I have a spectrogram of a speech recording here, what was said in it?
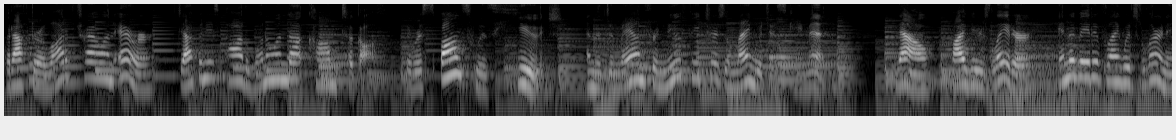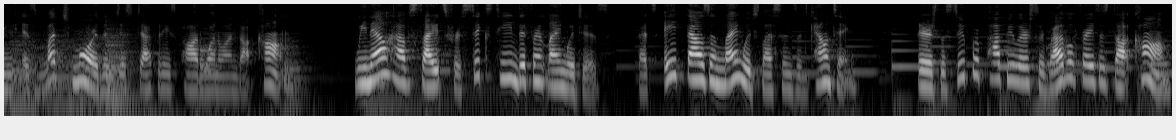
But after a lot of trial and error, JapanesePod101.com took off. The response was huge, and the demand for new features and languages came in. Now, five years later, innovative language learning is much more than just JapanesePod101.com. We now have sites for 16 different languages, that's 8,000 language lessons and counting. There's the super popular survivalphrases.com,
